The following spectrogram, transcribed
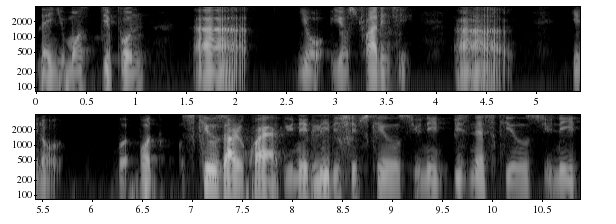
then you must deepen uh, your your strategy. Uh, you know, but but skills are required. You need leadership skills. You need business skills. You need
